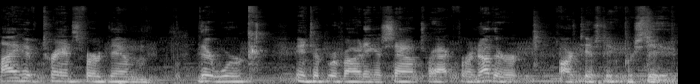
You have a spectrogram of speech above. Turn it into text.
i have transferred them their work into providing a soundtrack for another artistic pursuit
